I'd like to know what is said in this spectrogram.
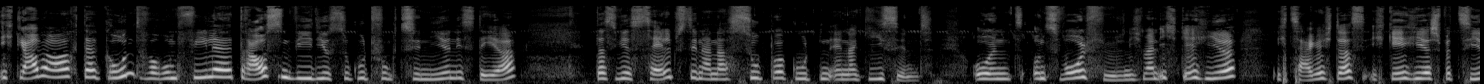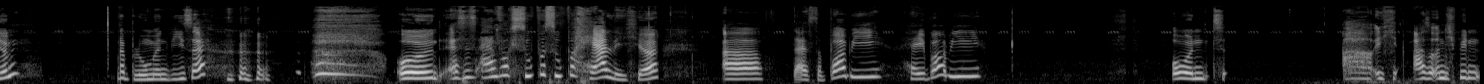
ich glaube auch, der Grund, warum viele draußen Videos so gut funktionieren, ist der, dass wir selbst in einer super guten Energie sind und uns wohlfühlen. Ich meine, ich gehe hier, ich zeige euch das, ich gehe hier spazieren, eine Blumenwiese. und es ist einfach super, super herrlich. Ja? Äh, da ist der Bobby. Hey Bobby. Und ah, ich, also, und ich bin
